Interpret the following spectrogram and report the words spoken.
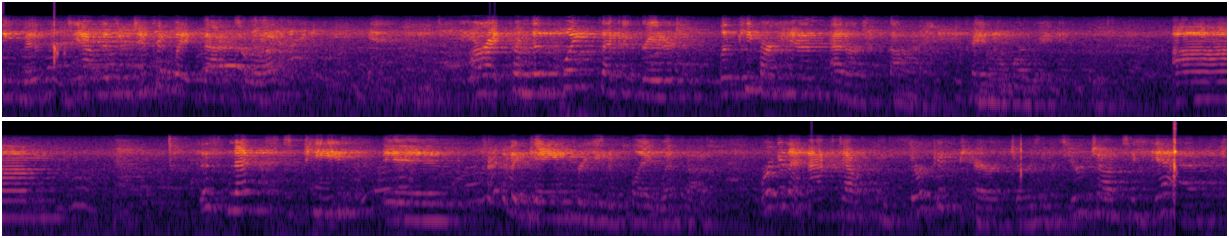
Yeah, visitors, you can wave back to us. All right, from this point, second graders, let's keep our hands at our side, okay, no more waving. Um, this next piece is kind of a game for you to play with us. We're gonna act out some circus characters, and it's your job to guess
